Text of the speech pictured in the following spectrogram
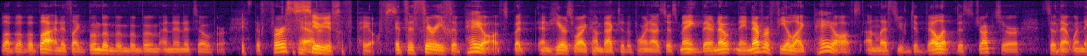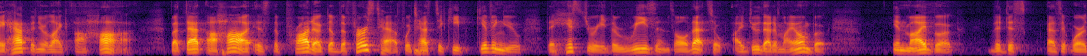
blah, blah, blah, blah, and it's like boom, boom, boom, boom, boom, and then it's over. It's the first half, series of payoffs. It's a series of payoffs, but, and here's where I come back to the point I was just making. They're no, they never feel like payoffs unless you've developed the structure so that when they happen, you're like, aha. But that aha is the product of the first half, which has to keep giving you the history, the reasons, all of that. So I do that in my own book. In my book, the dis- as it were,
